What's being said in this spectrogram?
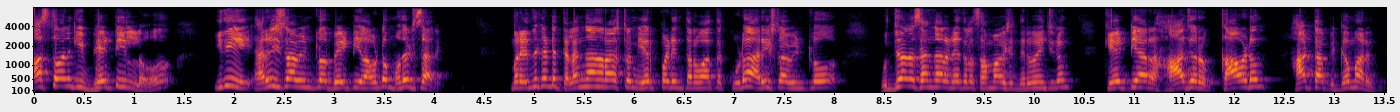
వాస్తవానికి ఈ భేటీల్లో ఇది హరీష్ రావు ఇంట్లో భేటీ రావటం మొదటిసారి. మరి ఎందుకంటే తెలంగాణ రాష్ట్రం ఏర్పడిన తర్వాత కూడా హరీష్ రావు ఇంట్లో ఉద్యోగ సంఘాల నేతల సమావేశం నిర్వహించడం కేటీఆర్ హాజరు కావడం హాట్ టాపిక్గా మారింది.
